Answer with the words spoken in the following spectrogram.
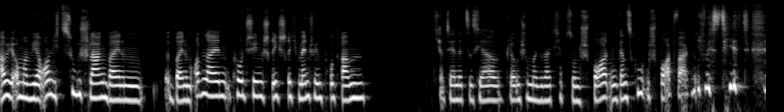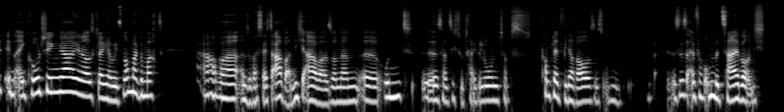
habe ich auch mal wieder ordentlich zugeschlagen bei einem, bei einem Online-Coaching, Schrägstrich Mentoring-Programm. Ich hatte ja letztes Jahr, glaube ich, schon mal gesagt, ich habe so einen Sport, einen ganz guten Sportwagen investiert in ein Coaching. Ja, genau das gleiche habe ich jetzt nochmal gemacht. Aber, also was heißt aber, nicht aber, sondern äh, und äh, es hat sich total gelohnt, habe es komplett wieder raus, es, um, es ist einfach unbezahlbar. Und ich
